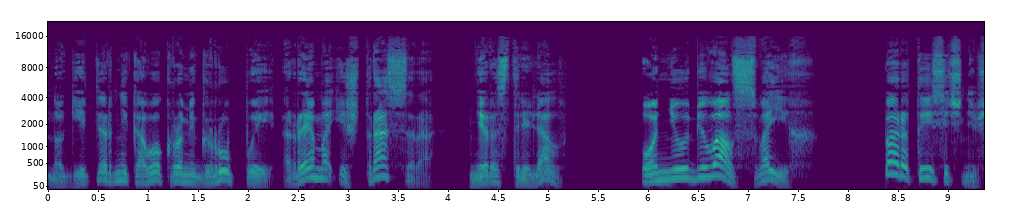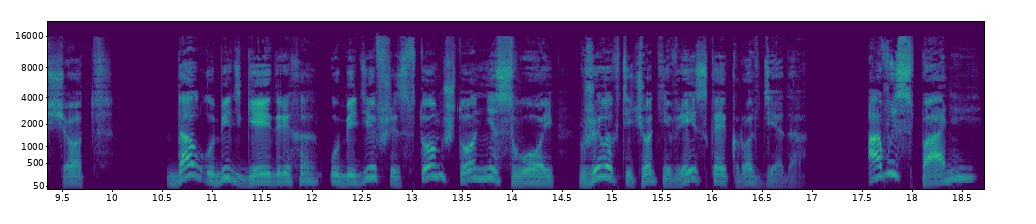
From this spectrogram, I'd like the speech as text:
но Гитлер никого, кроме группы Рема и Штрассера, не расстрелял. Он не убивал своих. Пара тысяч не в счет. Дал убить Гейдриха, убедившись в том, что он не свой, в жилах течет еврейская кровь деда. А в Испании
